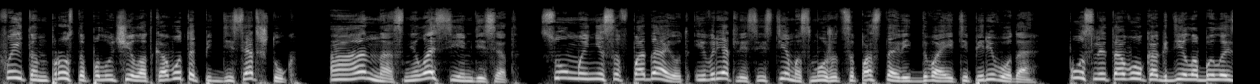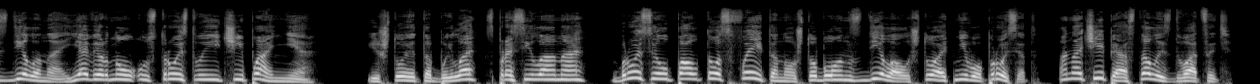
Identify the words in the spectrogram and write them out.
Фейтон просто получил от кого-то 50 штук, а Анна сняла 70. Суммы не совпадают, и вряд ли система сможет сопоставить два эти перевода. После того, как дело было сделано, я вернул устройство и чип Анне. «И что это было?» — спросила она. «Бросил полтос Фейтону, чтобы он сделал, что от него просят. А на чипе осталось двадцать.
